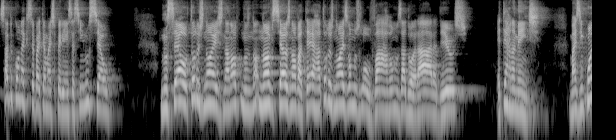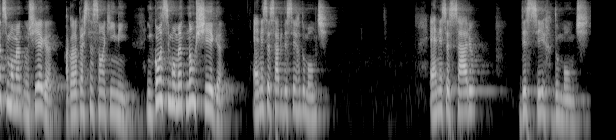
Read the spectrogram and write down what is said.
Sabe quando é que você vai ter uma experiência assim? No céu. No céu, todos nós, na no, no, novos céus, nova terra, todos nós vamos louvar, vamos adorar a Deus eternamente. Mas enquanto esse momento não chega, agora presta atenção aqui em mim. Enquanto esse momento não chega, é necessário descer do monte. É necessário descer do monte.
